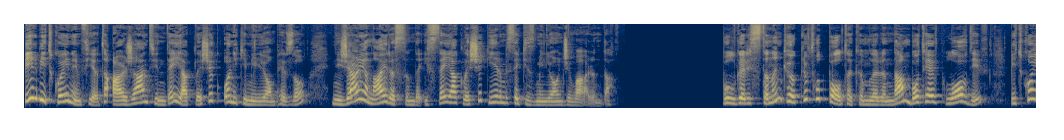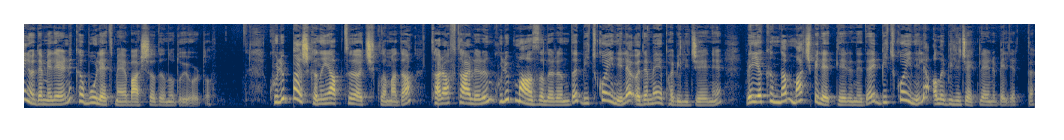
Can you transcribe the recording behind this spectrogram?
Bir Bitcoin'in fiyatı Arjantin'de yaklaşık 12 milyon peso, Nijerya nairasında ise yaklaşık 28 milyon civarında. Bulgaristan'ın köklü futbol takımlarından Botev Plovdiv, Bitcoin ödemelerini kabul etmeye başladığını duyurdu. Kulüp başkanı yaptığı açıklamada taraftarların kulüp mağazalarında Bitcoin ile ödeme yapabileceğini ve yakında maç biletlerini de Bitcoin ile alabileceklerini belirtti.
